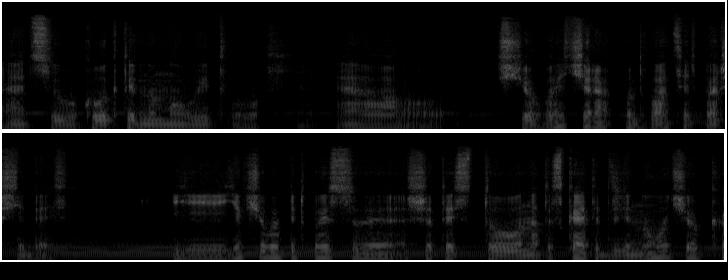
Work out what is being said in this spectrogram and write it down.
е, цю колективну молитву е, щовечора о 21.10. І якщо ви підписуєтесь, то натискайте дзвіночок,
